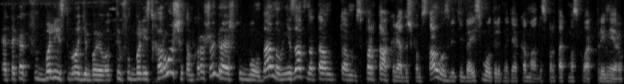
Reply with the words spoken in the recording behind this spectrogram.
это как футболист вроде бы, вот ты футболист хороший, там хорошо играешь в футбол, да, но внезапно там, там Спартак рядышком стал возле тебя и смотрит на тебя команда, Спартак Москва, к примеру.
